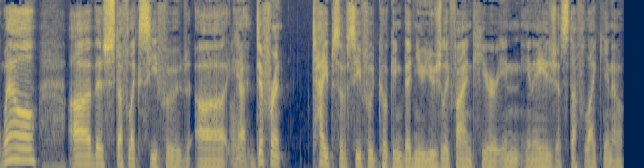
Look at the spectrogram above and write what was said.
Well, uh, there's stuff like seafood, uh, Okay. different types of seafood cooking than you usually find here in, in Asia. Stuff like, you know,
